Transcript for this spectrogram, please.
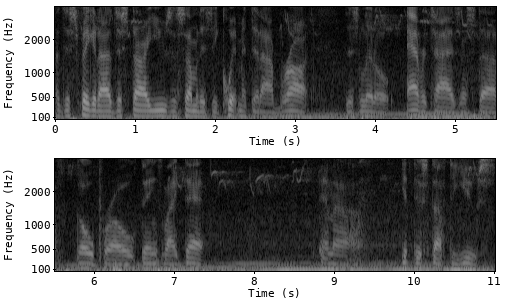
I just figured I'd just start using some of this equipment that I brought. This little advertising stuff, GoPro, things like that. And uh, get this stuff to use.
